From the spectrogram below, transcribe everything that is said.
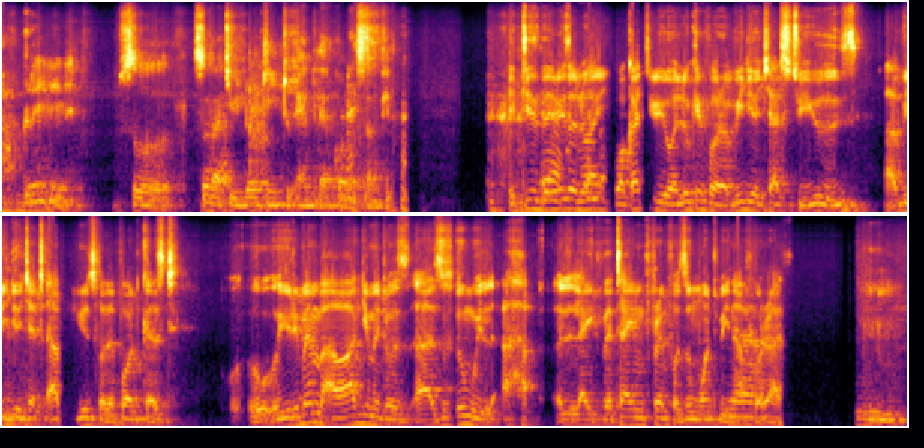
upgraded so so that you don't need to end the call or something. It is the Yeah. reason why wakati you were looking for a video chat to use, a video chat app to use for the podcast. W- w- You remember our argument was uh, Zoom will uh, like the time frame for Zoom won't be enough Yeah. for us. Mm.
